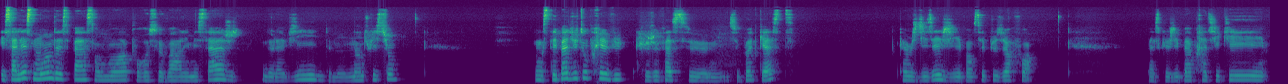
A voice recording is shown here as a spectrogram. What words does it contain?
Et ça laisse moins d'espace en moi pour recevoir les messages de la vie, de mon intuition. Donc c'était pas du tout prévu que je fasse ce, podcast. Comme je disais, j'y ai pensé plusieurs fois parce que j'ai pas pratiqué.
